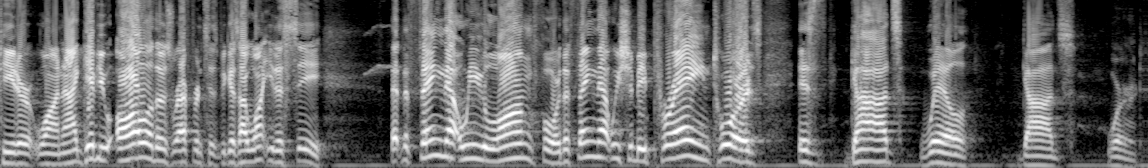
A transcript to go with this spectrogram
Peter 1. And I give you all of those references because I want you to see that the thing that we long for, the thing that we should be praying towards, is God's will, God's word.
